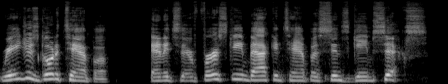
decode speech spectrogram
Rangers go to Tampa and it's their first game back in Tampa since Game Six.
